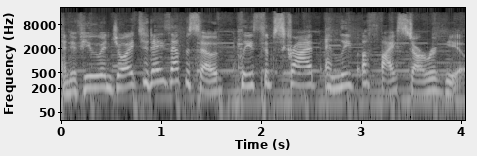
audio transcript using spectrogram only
And if you enjoyed today's episode, please subscribe and leave a five star review.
